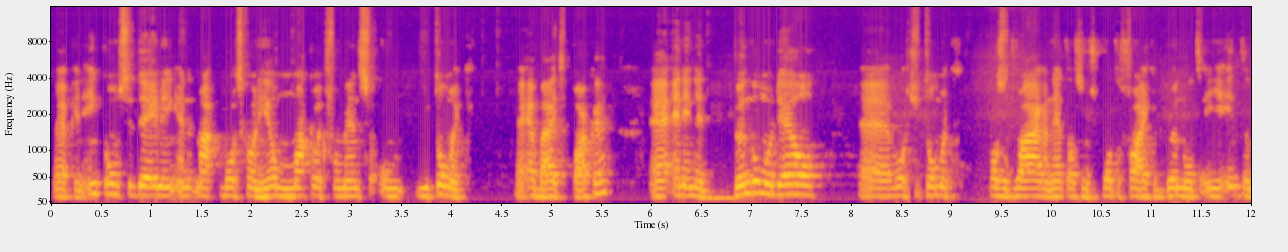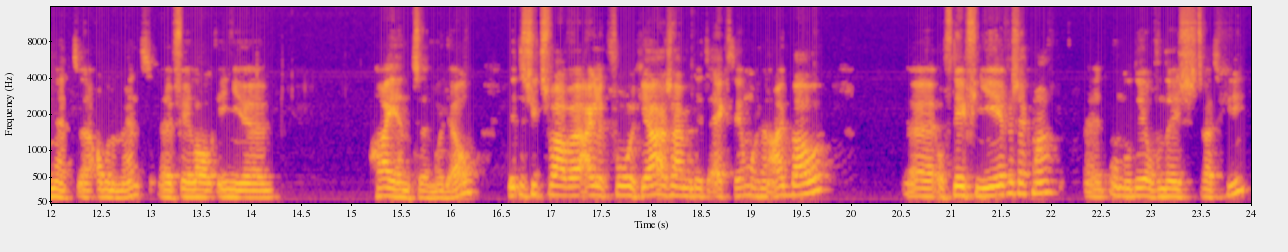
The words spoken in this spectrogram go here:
dan heb je een inkomstendeling en het wordt gewoon heel makkelijk voor mensen om Utomic uh, erbij te pakken. en in het bundle model wordt Utomic als het ware net als een Spotify gebundeld in je internetabonnement. Veelal in je high-end uh, model. Dit is iets waar we eigenlijk vorig jaar zijn we dit echt helemaal gaan uitbouwen. Uh, of definiëren, zeg maar. onderdeel van deze strategie.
